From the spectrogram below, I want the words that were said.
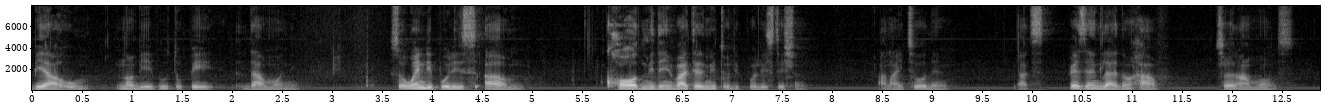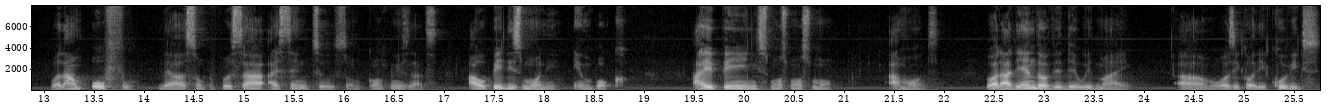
be at home, not be able to pay that money. So when the police um, called me, they invited me to the police station. And I told them that presently I don't have certain amounts. But I'm hopeful there are some proposals I sent to some companies that I will pay this money in bulk. I hate paying small, small, small amount. But at the end of the day, with my, um, what's it called, the COVIDs,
